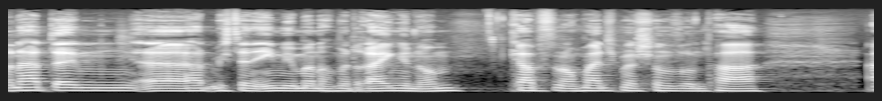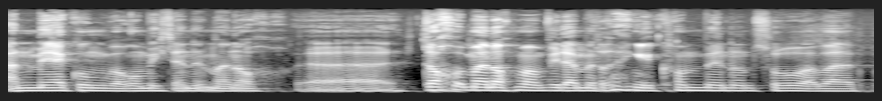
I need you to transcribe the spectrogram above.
und hat, dann, äh, hat mich dann irgendwie immer noch mit reingenommen. Gab es dann auch manchmal schon so ein paar Anmerkungen, warum ich dann immer noch, äh, doch immer noch mal wieder mit reingekommen bin und so, aber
